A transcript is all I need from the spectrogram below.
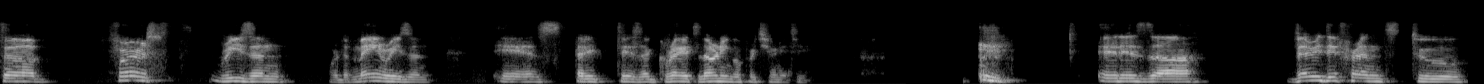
the first reason or the main reason is that it is a great learning opportunity. it is uh, very different to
